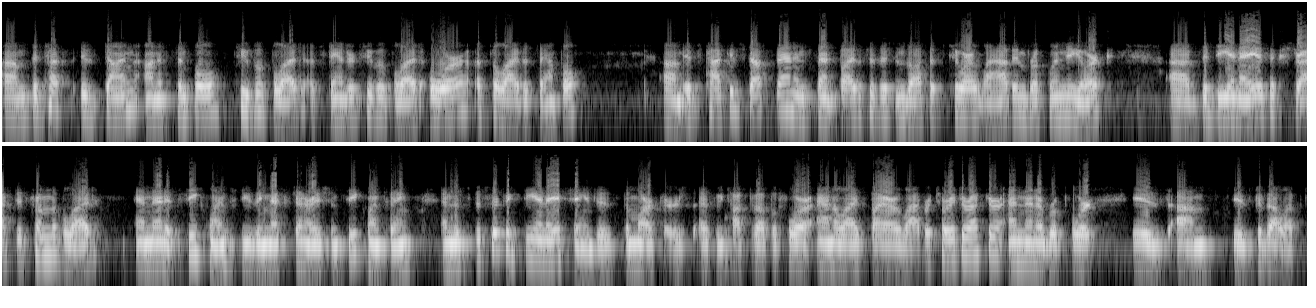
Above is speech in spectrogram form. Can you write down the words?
Um, the test is done on a simple tube of blood, a standard tube of blood, or a saliva sample. Um, it's packaged up then and sent by the physician's office to our lab in Brooklyn, New York. Uh, the DNA is extracted from the blood and then it's sequenced using next generation sequencing, and the specific DNA changes, the markers, as we talked about before, are analyzed by our laboratory director, and then a report is um, is developed,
